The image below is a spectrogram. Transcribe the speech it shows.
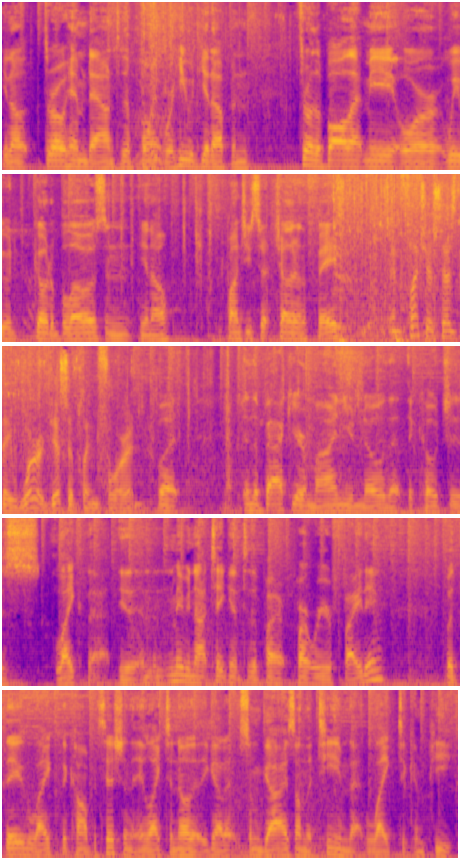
you know, throw him down to the point where he would get up and throw the ball at me, or we would go to blows and, you know, punch each other in the face. And Fletcher says they were disciplined for it. But in the back of your mind, you know that the coaches like that. And maybe not taking it to the part where you're fighting, but they like the competition. They like to know that they got uh, some guys on the team that like to compete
